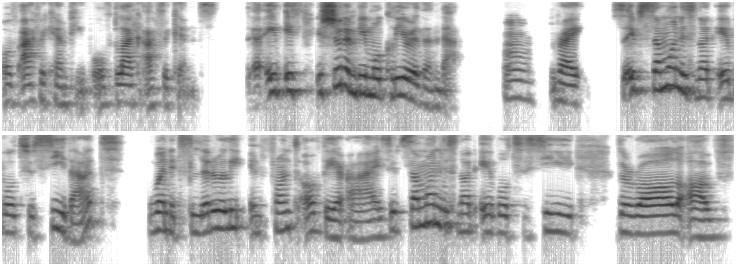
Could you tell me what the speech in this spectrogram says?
of african people of black africans it, it, it shouldn't be more clear than that mm. right so if someone is not able to see that when it's literally in front of their eyes if someone is not able to see the role of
